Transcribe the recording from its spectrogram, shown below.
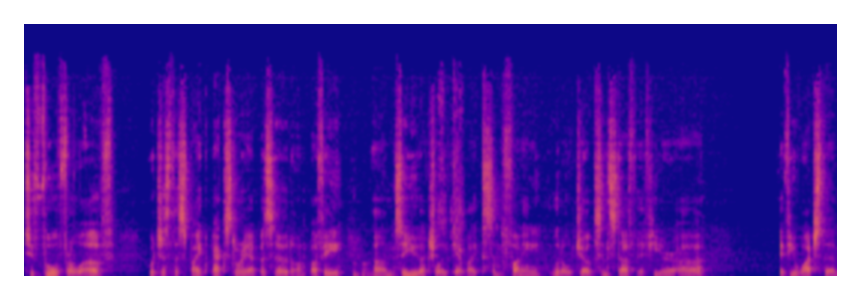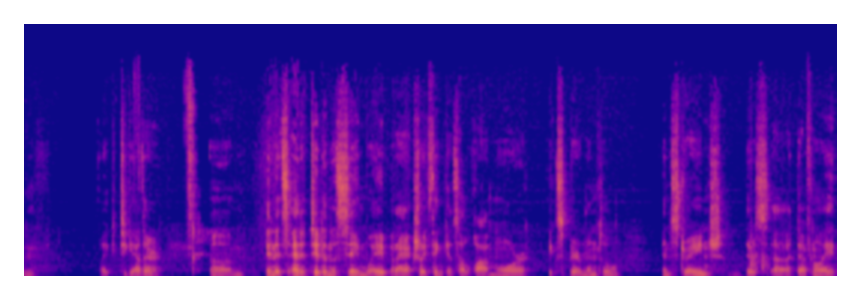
to Fool for Love, which is the Spike backstory episode on Buffy. Um, so you actually get like some funny little jokes and stuff if you're uh, if you watch them like together. Um, and it's edited in the same way, but I actually think it's a lot more experimental and strange. There's uh, definitely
